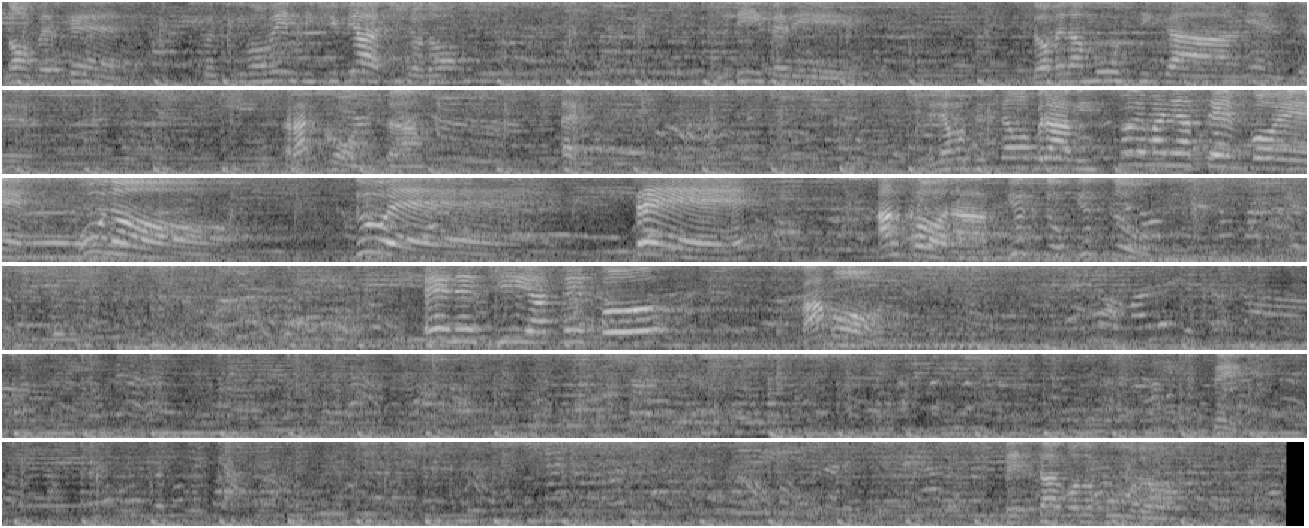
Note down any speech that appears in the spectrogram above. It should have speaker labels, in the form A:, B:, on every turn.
A: No, perché questi momenti ci piacciono, liberi, dove la musica, niente, racconta. Ecco. Vediamo se siamo bravi. Sulle mani a tempo e uno, due, tre, ancora, più su, più su. allí a Tepo. Vamos. spettacolo puro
